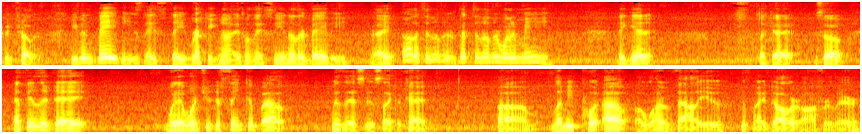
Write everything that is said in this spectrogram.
to each other. Even babies, they they recognize when they see another baby, right? Oh, that's another that's another one of me. They get it. Okay, so at the end of the day, what I want you to think about with this is like, okay, um, let me put out a lot of value with my dollar offer there.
